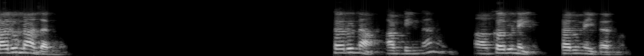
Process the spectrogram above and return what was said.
கருணா தர்மம். கருணா அப்படின்னா கருணை கருணை தர்மம்.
